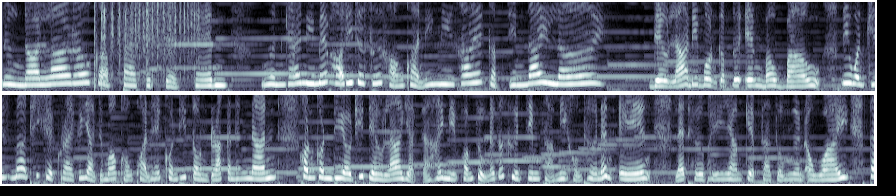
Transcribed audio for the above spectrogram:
หนึ่งดอลลาร์เท่ากับ 87 เซน เงินแค่นี้ไม่พอที่จะซื้อของขวัญที่มีค่าให้กับจิมได้เลย เดลล่าได้บ่นกับตัวเองเบาๆ ในวันคริสต์มาสที่ใครๆก็อยากจะมอบของขวัญให้คนที่ตนรักกันทั้งนั้น คนคนเดียวที่เดลล่าอยากจะให้มีความสุขนั่นก็คือจิมสามีของเธอนั่นเอง และเธอพยายามเก็บสะสมเงินเอาไว้ แต่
